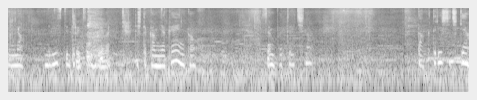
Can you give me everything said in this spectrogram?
куля 230 гривень. Теж така м'якенька, симпатична. Так, трішечки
